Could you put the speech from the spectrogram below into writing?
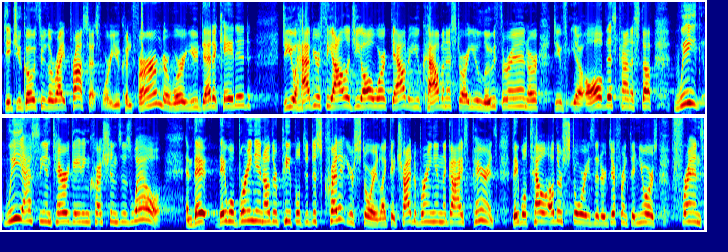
Did you go through the right process? Were you confirmed or were you dedicated? Do you have your theology all worked out? Are you Calvinist or are you Lutheran or do you, you know, all this kind of stuff? We, we ask the interrogating questions as well. And they, they will bring in other people to discredit your story, like they tried to bring in the guy's parents. They will tell other stories that are different than yours. Friends,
